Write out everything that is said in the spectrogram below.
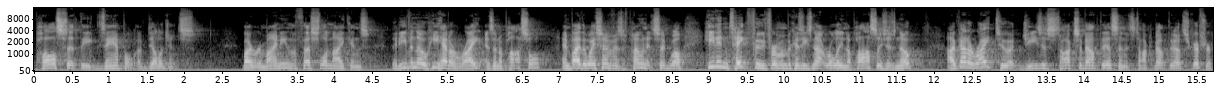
Paul set the example of diligence by reminding the Thessalonians that even though he had a right as an apostle, and by the way, some of his opponents said, well, he didn't take food from him because he's not really an apostle. He says, nope, I've got a right to it. Jesus talks about this, and it's talked about throughout Scripture.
